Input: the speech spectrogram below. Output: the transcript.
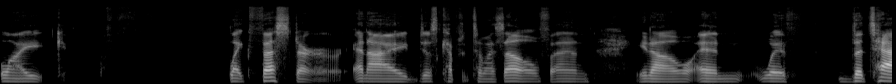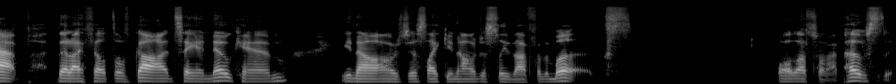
like like fester and I just kept it to myself and you know and with the tap that I felt of God saying no Kim you know I was just like you know I'll just leave that for the books. Well that's what I posted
